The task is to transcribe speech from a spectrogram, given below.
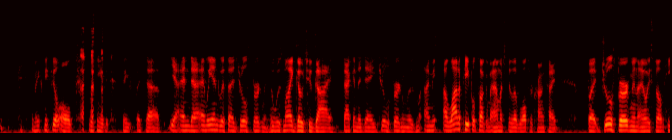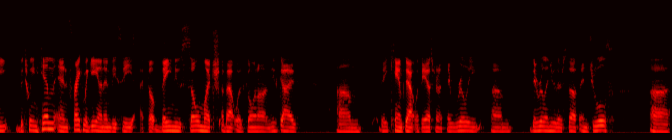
it makes me feel old looking at things, but uh, yeah, and uh, and we end with uh, Jules Bergman, who was my go-to guy back in the day. Jules Bergman was, my, I mean, a lot of people talk about how much they love Walter Cronkite, but Jules Bergman, I always felt he between him and Frank McGee on NBC, I felt they knew so much about what's going on. These guys, um, they camped out with the astronauts. They really um, they really knew their stuff. And Jules, uh,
